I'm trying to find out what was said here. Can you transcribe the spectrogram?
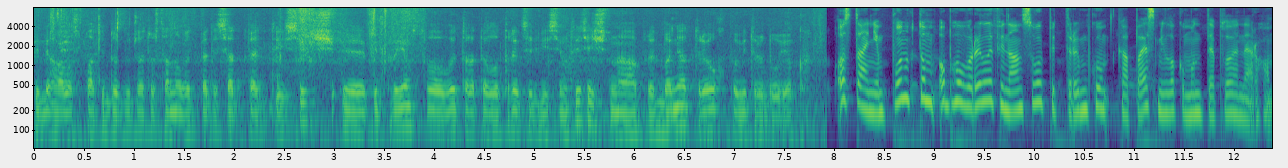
підлягала сплаті до бюджету, становить 55 тисяч. Е, Підприємство витратило 38 тисяч на придбання трьох повітрядуйок. Останнім пунктом обговорили фінансову підтримку КП «Смілокомунтеплоенерго».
